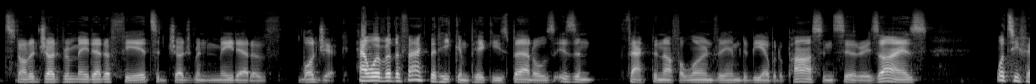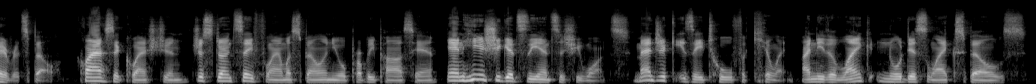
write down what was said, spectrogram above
It's not a judgment made out of fear, it's a judgment made out of logic. However, the fact that he can pick his battles isn't fact enough alone for him to be able to pass in Serie's eyes. What's your favorite spell? Classic question. Just don't say flower spell and you'll probably pass here. And here she gets the answer she wants. Magic is a tool for killing. I neither like nor dislike spells.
